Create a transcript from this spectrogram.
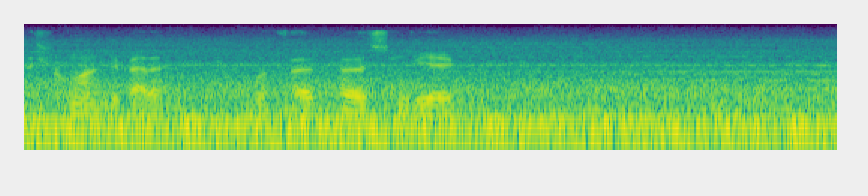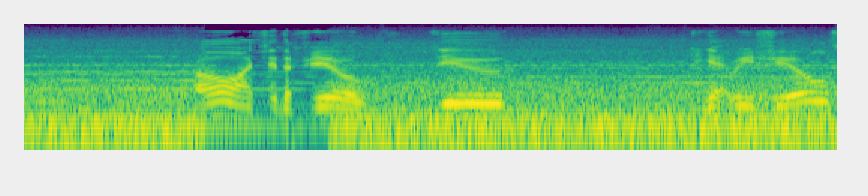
This one might be better. A third person view. Oh, I see the fuel. Do get refuels?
